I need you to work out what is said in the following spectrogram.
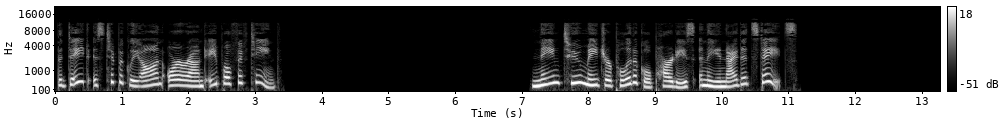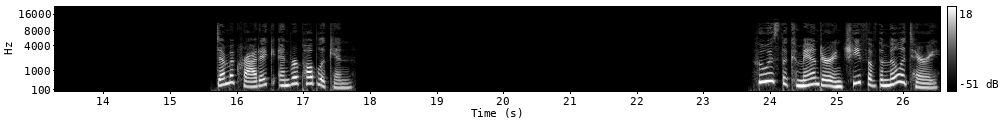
The date is typically on or around April 15th. Name two major political parties in the United States. Democratic and Republican. Who is the commander-in-chief of the military?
